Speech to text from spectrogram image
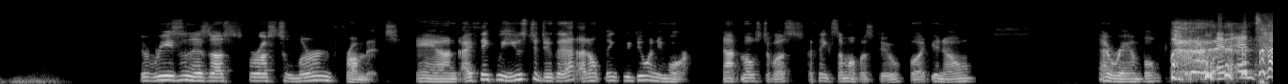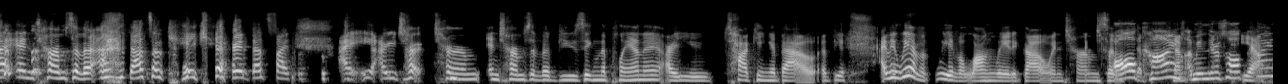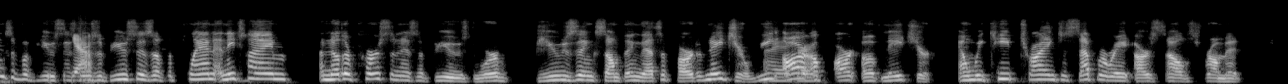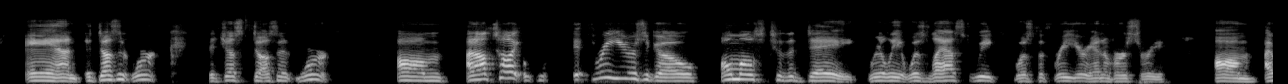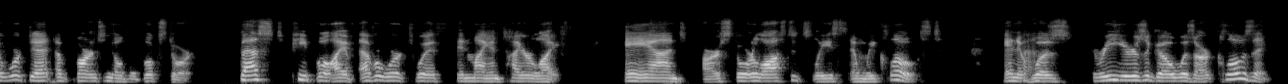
The reason is us for us to learn from it. And I think we used to do that. I don't think we do anymore. Not most of us. I think some of us do, but you know, I ramble. and, and t- in terms of it, that's okay, Karen. That's fine. I, are you ter- term in terms of abusing the planet? Are you talking about abuse? I mean, we have we have a long way to go in terms of all the- kinds. I mean, there's all Yeah. kinds of abuses. Yeah. There's abuses of the planet. Anytime another person is abused, we're abusing something that's a part of nature. We are a part of nature, and we keep trying to separate ourselves from it, and it doesn't work. It just doesn't work. Um, and I'll tell you, it, three years ago, almost to the day, really, it was last week was the three year anniversary. Um, I worked at a Barnes and Noble bookstore. Best people I have ever worked with in my entire life. And our store lost its lease and we closed. And it Wow. was three years ago was our closing.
